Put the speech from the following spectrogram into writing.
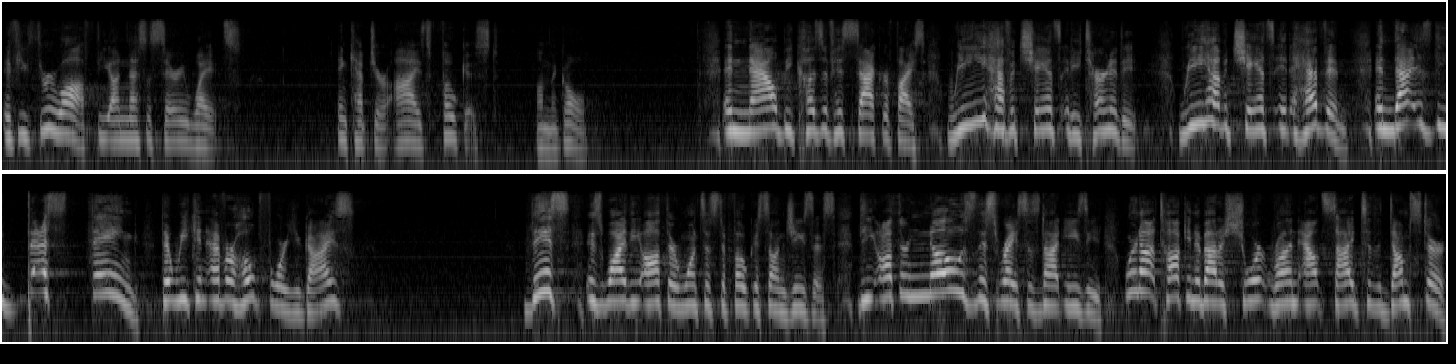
if you threw off the unnecessary weights and kept your eyes focused on the goal. And now, because of his sacrifice, we have a chance at eternity. We have a chance at heaven. And that is the best thing that we can ever hope for, you guys. This is why the author wants us to focus on Jesus. The author knows this race is not easy. We're not talking about a short run outside to the dumpster.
